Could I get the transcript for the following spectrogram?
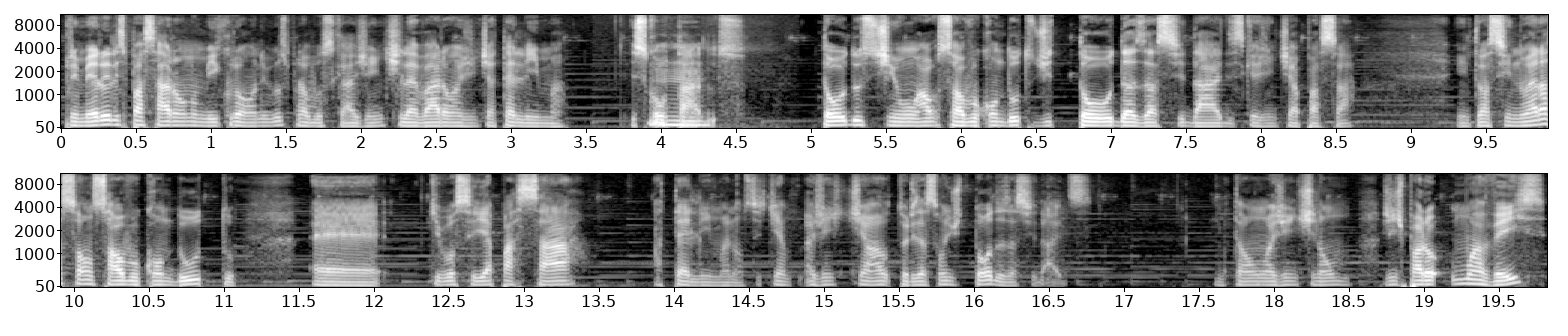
primeiro eles passaram no micro-ônibus pra buscar a gente e levaram a gente até Lima, escoltados. Todos tinham o salvo-conduto de todas as cidades que a gente ia passar. Então, assim, não era só um salvo-conduto é, que você ia passar até Lima, não. Tinha, a gente tinha autorização de todas as cidades. Então a gente não. A gente parou uma vez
